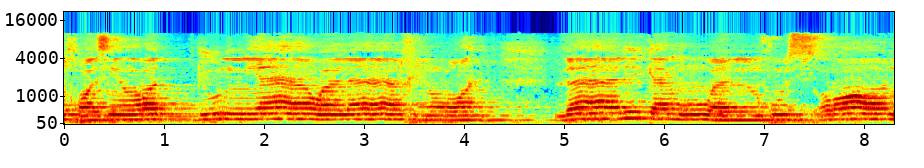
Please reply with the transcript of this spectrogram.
خسر الدنيا والآخرة. ذلك هو الخسران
